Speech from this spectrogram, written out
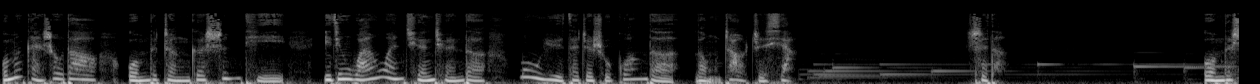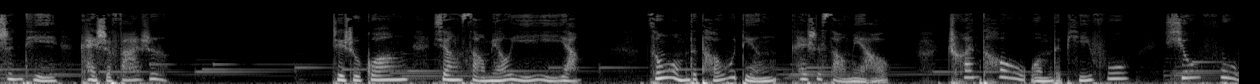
我们感受到我们的整个身体已经完完全全的。沐浴在这束光的笼罩之下。是的，我们的身体开始发热。这束光像扫描仪一样，从我们的头顶开始扫描，穿透我们的皮肤，修复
